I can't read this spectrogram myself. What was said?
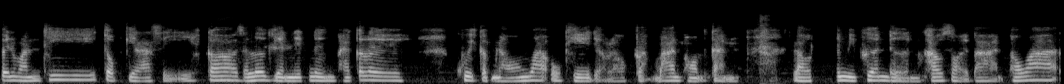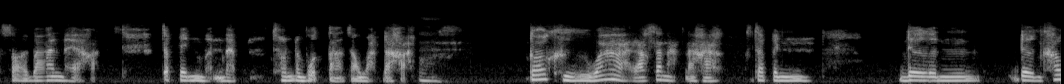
เป็นวันที่จบกีฬาสีก็จะเลิกเย็นนิดนึงแพทก็เลยคุยกับน้องว่าโอเค เดี๋ยวเรากลับบ้านพร้อมกัน เราไม่มีเพื่อนเดินเข้าซอยบ้าน เพราะว่าซอยบ้านแพรค่ะ จะเป็นเหมือนแบบชนบทต่างจังหวัดนะคะอืมก็คือว่าลักษณะนะคะ จะเป็นเดิน เดินเข้า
